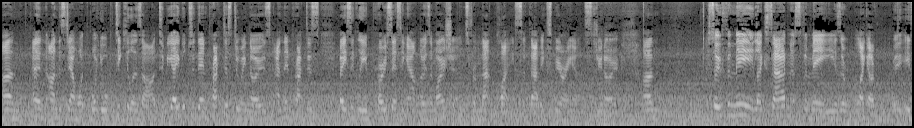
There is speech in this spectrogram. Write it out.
um, and understand what what your particulars are to be able to then practice doing those and then practice basically processing out those emotions from that place of that experience, you know. Um, so for me, like sadness for me is a like a is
